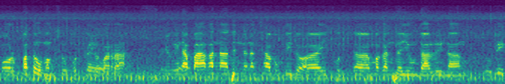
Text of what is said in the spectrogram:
or pato, magsupot kayo para yung inapakan natin na nagsabog dito ay ah, maganda yung daloy ng tubig.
